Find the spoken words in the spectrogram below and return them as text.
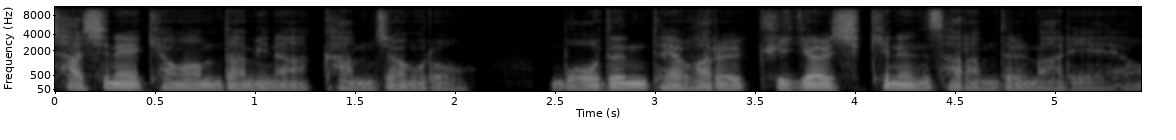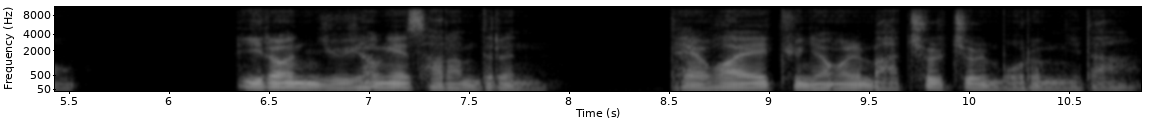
자신의 경험담이나 감정으로 모든 대화를 귀결시키는 사람들 말이에요. 이런 유형의 사람들은 대화의 균형을 맞출 줄 모릅니다.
